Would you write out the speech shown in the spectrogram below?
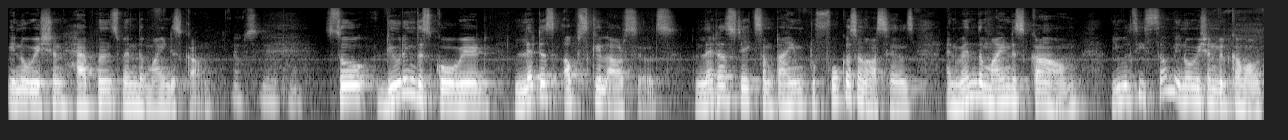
innovation happens when the mind is calm. Absolutely. So during this COVID, let us upskill ourselves. Let us take some time to focus on ourselves, and when the mind is calm, you will see some innovation will come out.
